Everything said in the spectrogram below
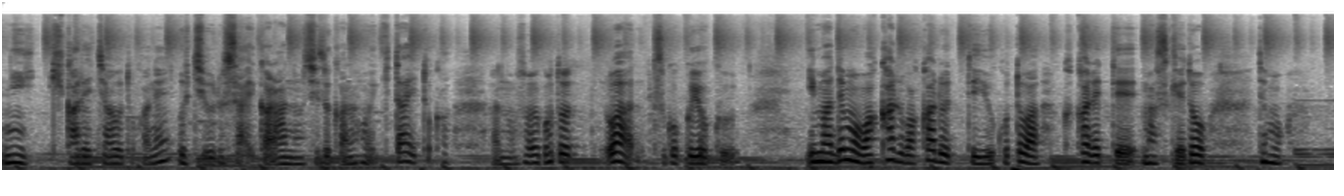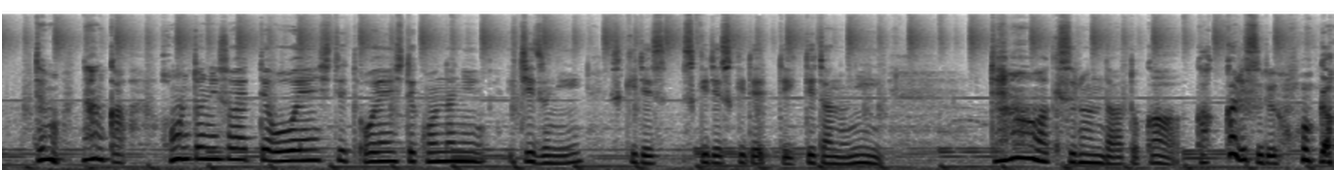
に聞かれちゃうとかねうちうるさいからあの静かな方行きたいとかあのそういうことはすごくよく今でも分かる分かるっていうことは書かれてますけどでもでもなんか本当にそうやって応援して応援してこんなに一途に好きです好きで好きでって言ってたのにでも浮気するんだとかがっかりする方が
